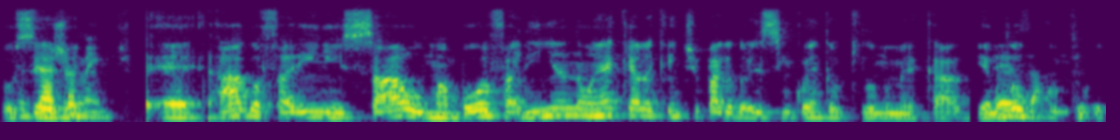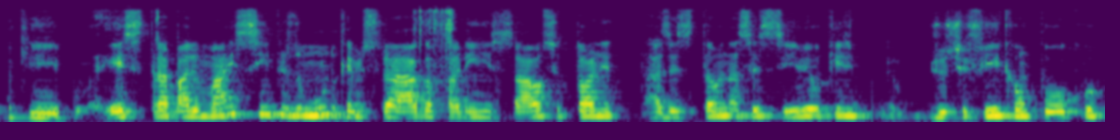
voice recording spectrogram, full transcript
Ou Exatamente. seja, é, água, farinha e sal, uma boa farinha não é aquela que a gente paga R$ 2,50 o quilo no mercado. E é muito louco que esse trabalho mais simples do mundo, que é misturar água, farinha e sal, se torne, às vezes, tão inacessível que justifica um pouco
